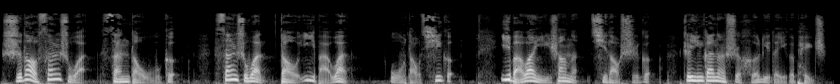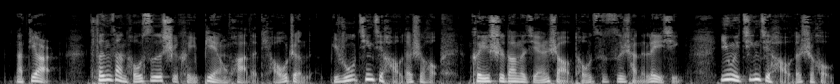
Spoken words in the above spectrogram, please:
十到三十万，三到五个；三十万到一百万。五到七个，一百万以上呢，七到十个，这应该呢是合理的一个配置。那第二，分散投资是可以变化的调整的，比如经济好的时候，可以适当的减少投资资产的类型，因为经济好的时候，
